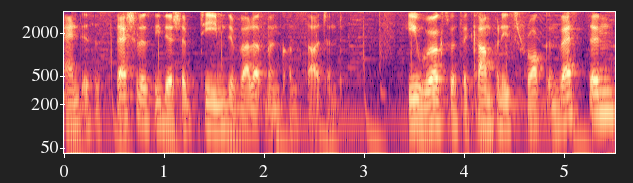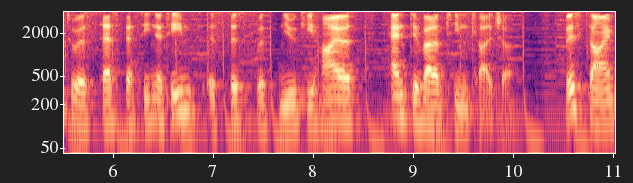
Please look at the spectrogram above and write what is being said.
and is a specialist leadership team development consultant. He works with the companies Frog invests in to assess their senior teams, assist with new key hires, and develop team culture. This time,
